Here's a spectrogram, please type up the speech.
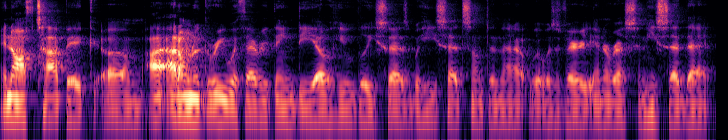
and off topic, um, I, I don't agree with everything DL Hughley says, but he said something that was very interesting. He said that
